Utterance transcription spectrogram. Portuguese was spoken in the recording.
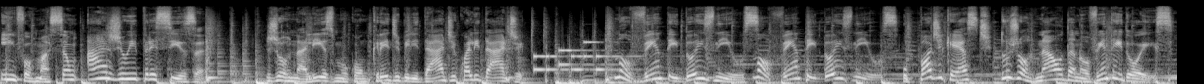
Informação ágil e precisa. Jornalismo com credibilidade e qualidade. 92 News. 92 News. O podcast do Jornal da 92.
